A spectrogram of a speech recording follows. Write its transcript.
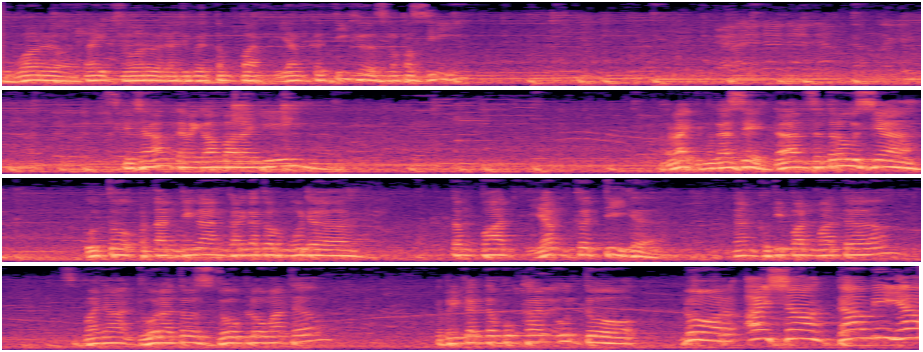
juara, naik juara dan juga tempat yang ketiga selepas ini. Sekejap, kita ambil gambar lagi Alright, terima kasih. Dan seterusnya Untuk pertandingan karikatur muda Tempat yang ketiga. Dengan kutipan mata Sebanyak 220 mata Kita berikan tepukan untuk Nur Aisyah Damia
